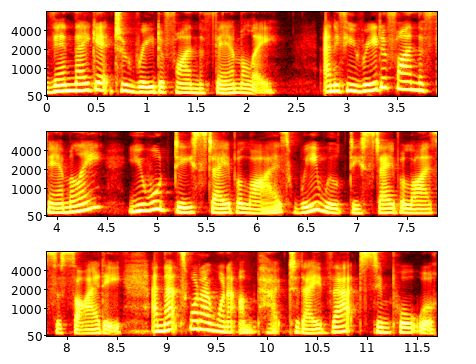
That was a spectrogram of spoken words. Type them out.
then they get to redefine the family. And if you redefine the family, you will destabilize, we will destabilize society. And that's what I want to unpack today. That simple,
